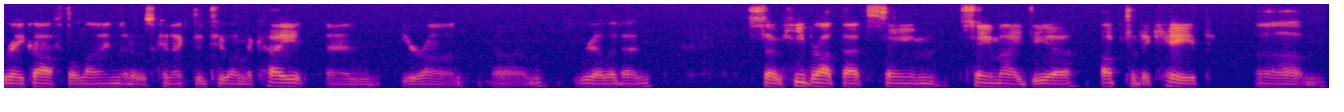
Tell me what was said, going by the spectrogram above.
break off the line that it was connected to on the kite, and you're on. Um, reel it in. So he brought that same same idea up to the Cape um,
